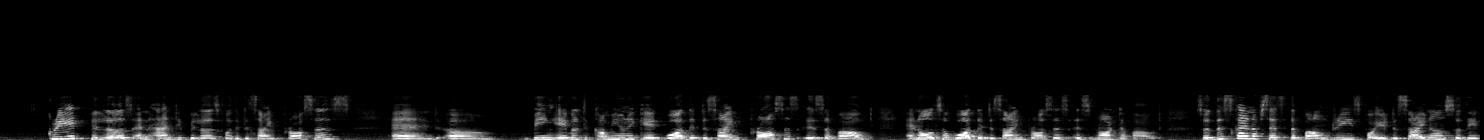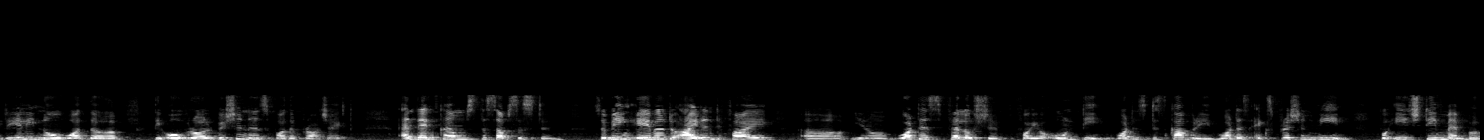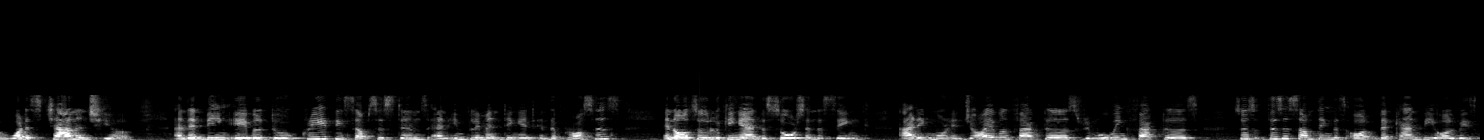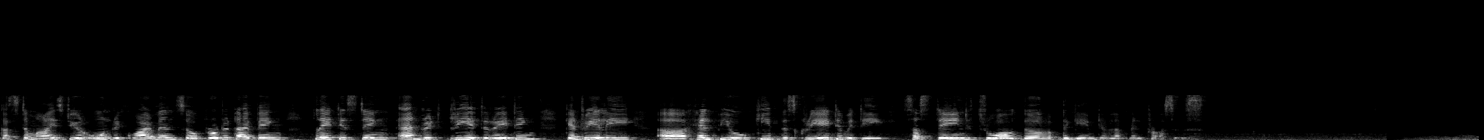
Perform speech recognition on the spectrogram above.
create pillars and anti-pillars for the design process and um, being able to communicate what the design process is about and also what the design process is not about. So this kind of sets the boundaries for your designers so they really know what the, the overall vision is for the project. And then comes the subsystem. So being able to identify uh, you know, what is fellowship for your own team? What is discovery? What does expression mean for each team member? What is challenge here? And then being able to create these subsystems and implementing it in the process and also looking at the source and the sink, adding more enjoyable factors, removing factors, so this is something that's all, that can be always customized to your own requirements. So prototyping, playtesting, and re reiterating can really uh, help you keep this creativity sustained throughout the, the game development process.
